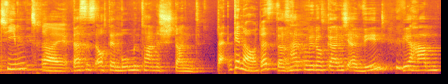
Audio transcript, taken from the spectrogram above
Team gewesen 3. Das ist auch der momentane Stand. Da, genau, das, Das hatten wir noch gar nicht erwähnt. Wir haben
